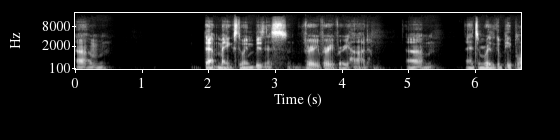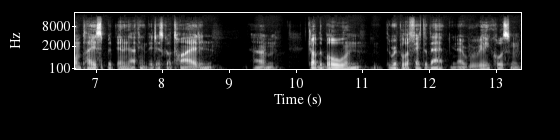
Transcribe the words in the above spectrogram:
um, that makes doing business very, very, very hard. Um, I had some really good people in place, but then I think they just got tired and um, dropped the ball, and the ripple effect of that, you know, really caused some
